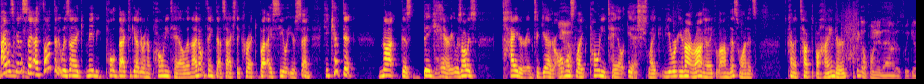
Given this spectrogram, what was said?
I was gonna say I thought that it was like maybe pulled back together in a ponytail, and I don't think that's actually correct. But I see what you're saying. He kept it not this big hair. It was always tighter and together, almost like ponytail ish. Like you were, you're not wrong. Like on this one, it's kind of tucked behind her. I think I'll point it out as we go.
